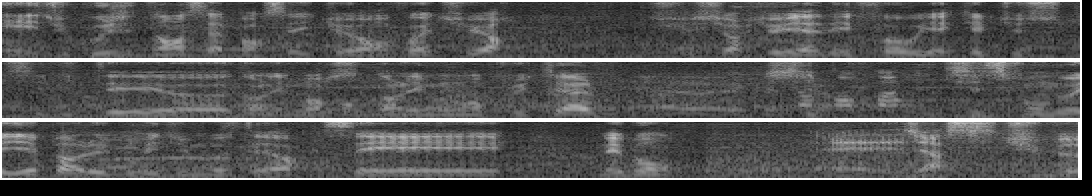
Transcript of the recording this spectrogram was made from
Et du coup, j'ai tendance à penser qu'en voiture, je suis sûr qu'il y a des fois où il y a quelques subtilités euh, dans, les morceaux, dans les moments plus calmes qui, qui se font noyer par le bruit du moteur. C'est. Mais bon. Euh, genre, si tu veux.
